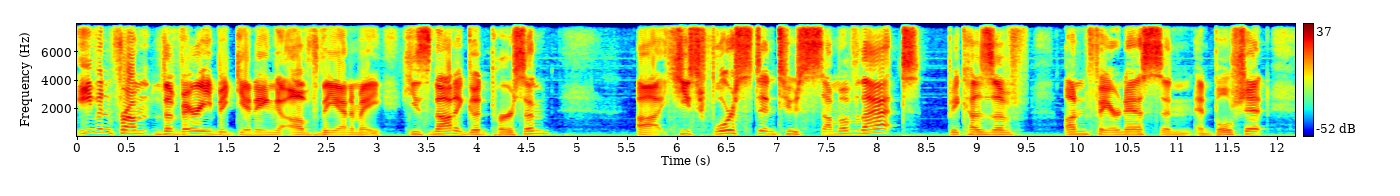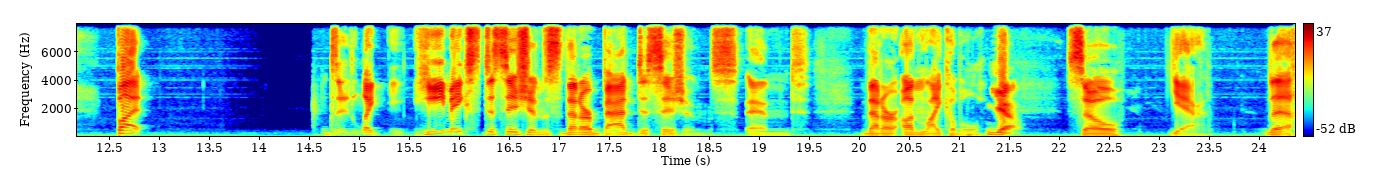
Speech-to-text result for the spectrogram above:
even from the very beginning of the anime, he's not a good person. Uh he's forced into some of that because of unfairness and and bullshit. But like he makes decisions that are bad decisions and that are unlikable. Yeah. So, yeah. Ugh.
